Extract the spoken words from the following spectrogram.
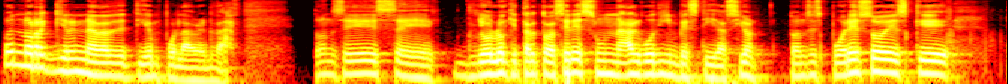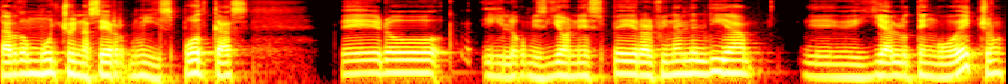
pues no requieren nada de tiempo, la verdad. Entonces, eh, yo lo que trato de hacer es un algo de investigación. Entonces, por eso es que tardo mucho en hacer mis podcasts, pero y luego mis guiones, pero al final del día eh, ya lo tengo hecho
